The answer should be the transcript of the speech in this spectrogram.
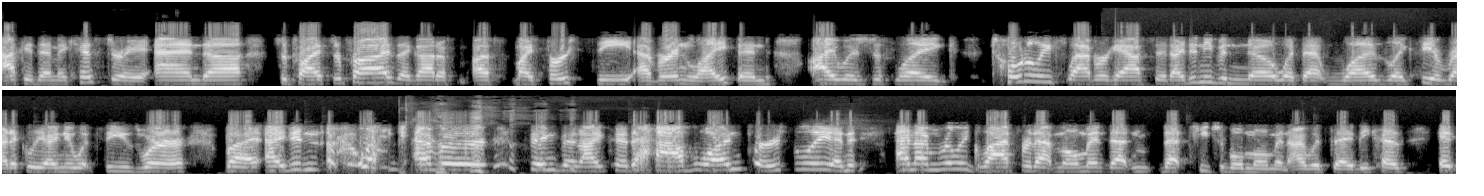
academic history. And uh, surprise, surprise, I got a, a my first C ever in life, and I was just like totally flabbergasted. I didn't even know what that was. Like theoretically, I knew what C's were, but I didn't like ever think that I could have one personally. And and I'm really glad for that moment, that that teachable moment, I would say, because it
